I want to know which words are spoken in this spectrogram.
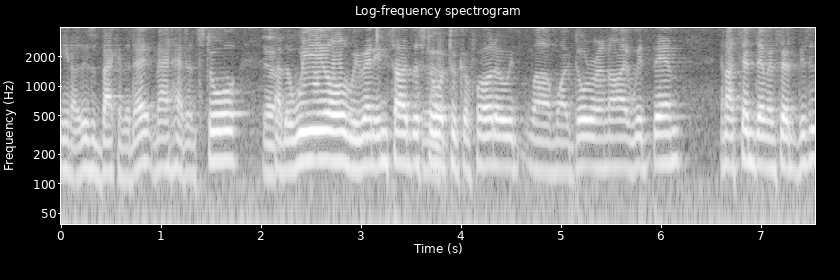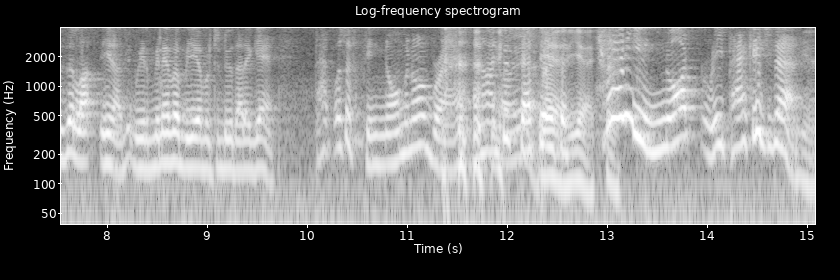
you know, this was back in the day, Manhattan store, Yeah. uh, the wheel. We went inside the store, Yeah. took a photo with my, my daughter and I with them, and I sent them and said, "This is the, la- you know, we'll never be able to do that again." That was a phenomenal brand, and I just Oh, sat yeah. there and said, yeah, "How do you not repackage that?" Yeah.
